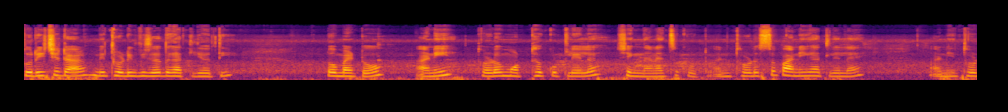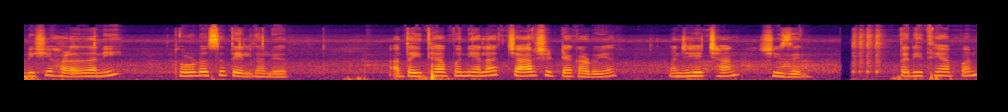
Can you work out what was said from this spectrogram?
तुरीची डाळ मी थोडी भिजत घातली होती टोमॅटो आणि थोडं मोठं कुटलेलं शेंगदाण्याचं कूट आणि थोडंसं पाणी घातलेलं आहे आणि थोडीशी हळद आणि थोडंसं तेल घालूयात. आता इथे आपण याला चार शिट्ट्या काढूयात. म्हणजे हे छान शिजेल. तर इथे आपण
